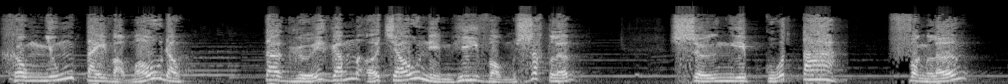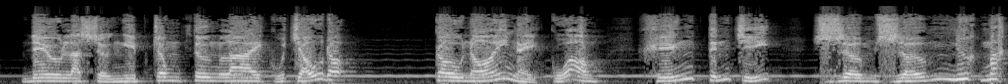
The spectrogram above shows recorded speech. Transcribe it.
Không nhúng tay vào máu đâu. Ta gửi gắm ở cháu niềm hy vọng rất lớn. Sự nghiệp của ta Phần lớn Đều là sự nghiệp trong tương lai của cháu đó. Câu nói này của ông Khiến tính chỉ rơm rớm nước mắt.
